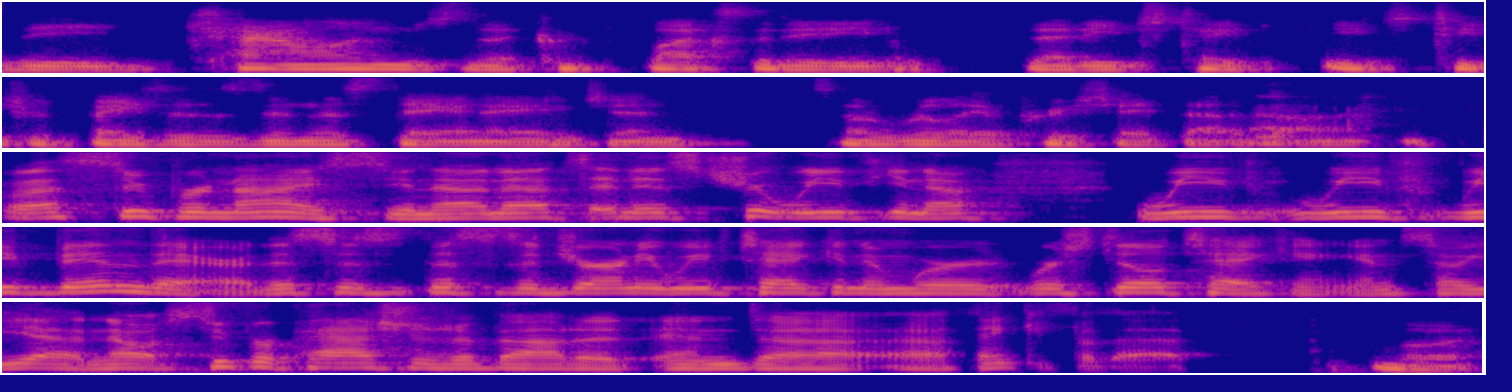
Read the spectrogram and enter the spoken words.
the challenge, the complexity that each te- each teacher faces in this day and age, and so I really appreciate that about him. Well, that's super nice, you know, and that's and it's true. We've you know we've we've we've been there. This is this is a journey we've taken, and we're we're still taking. And so yeah, no, super passionate about it, and uh, uh, thank you for that. it.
